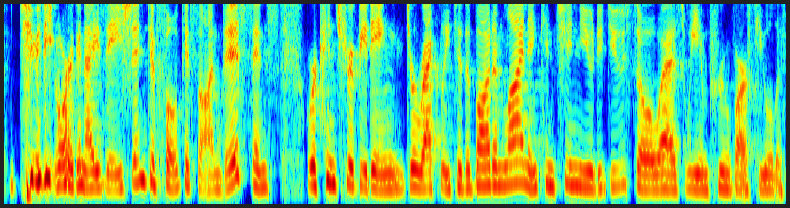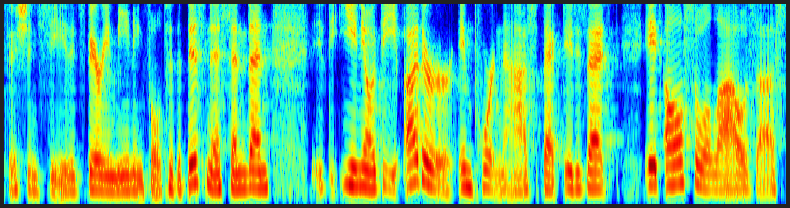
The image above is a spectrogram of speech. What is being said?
to the organization to focus on this since we're contributing directly to the bottom line and continue to do so as we improve our fuel efficiency. It's very meaningful to the business. And then, you know, the other important aspect is that it also allows us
